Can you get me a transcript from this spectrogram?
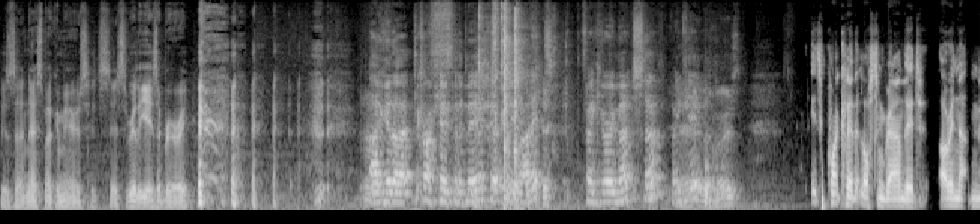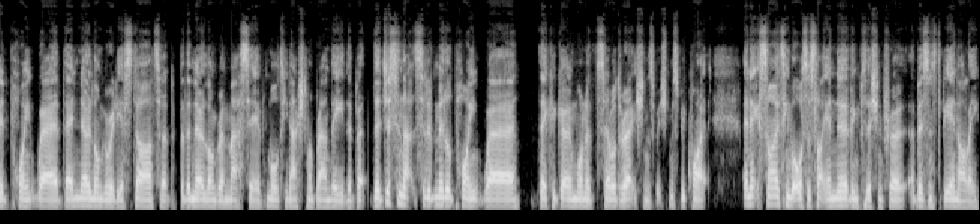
there's uh, no smoke and mirrors. It's it really is a brewery. I'm gonna crack open a beer, courtesy of it. Thank you very much, sir. Thank yeah, you. No it's quite clear that Lost and Grounded are in that midpoint where they're no longer really a startup, but they're no longer a massive multinational brand either. But they're just in that sort of middle point where they could go in one of several directions, which must be quite an exciting but also slightly unnerving position for a, a business to be in, Ollie.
